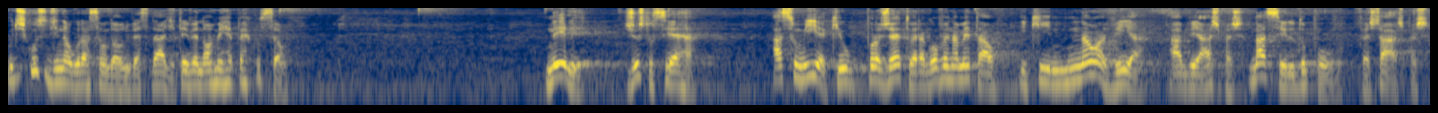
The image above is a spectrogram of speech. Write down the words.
O discurso de inauguração da universidade teve enorme repercussão. Nele, Justo Sierra assumia que o projeto era governamental e que não havia, abre aspas, nascido do povo, fecha aspas.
